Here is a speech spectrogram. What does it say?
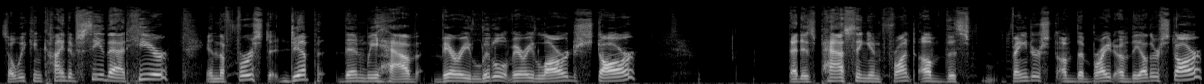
So we can kind of see that here in the first dip. Then we have very little, very large star that is passing in front of this fainter of the bright of the other star.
